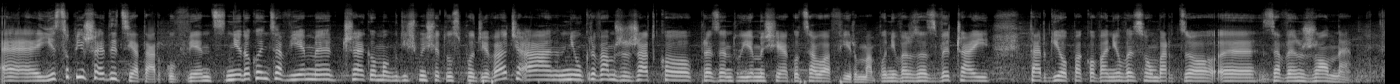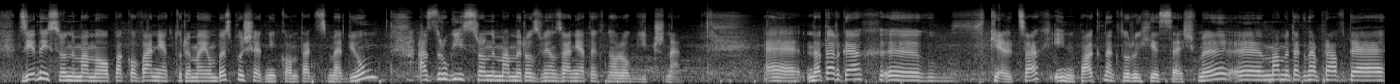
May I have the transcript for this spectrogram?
E, Jest to pierwsza edycja targów, więc nie do końca wiemy, czego mogliśmy się tu spodziewać, a nie ukrywam, że rzadko prezentujemy się jako cała firma, ponieważ zazwyczaj targi opakowaniowe są bardzo e, zawężone. Z jednej strony mamy opakowania, które mają bezpośredni kontakt z medium, a z drugiej strony mamy rozwiązania technologiczne. E, Na targach w Kielcach, Impact, na których jesteśmy, mamy tak naprawdę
